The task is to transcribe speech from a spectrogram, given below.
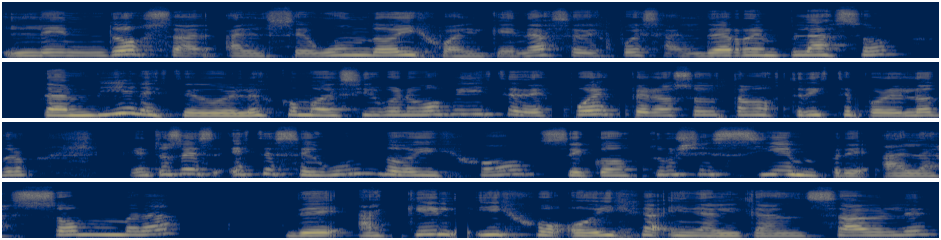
le endosan al segundo hijo, al que nace después, al de reemplazo, también este duelo. Es como decir, bueno, vos viniste después, pero nosotros estamos tristes por el otro. Entonces, este segundo hijo se construye siempre a la sombra de aquel hijo o hija inalcanzable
